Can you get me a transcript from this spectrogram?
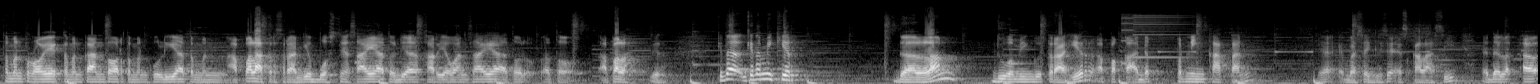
teman proyek, teman kantor, teman kuliah, teman apalah terserah dia bosnya saya atau dia karyawan saya atau atau apalah gitu. Kita kita mikir dalam dua minggu terakhir apakah ada peningkatan ya bahasa Inggrisnya eskalasi ada eh,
